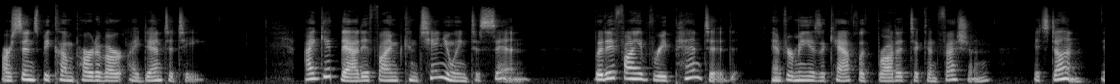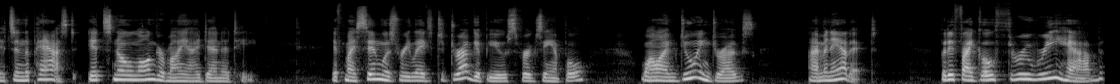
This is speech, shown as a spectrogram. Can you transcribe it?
Our sins become part of our identity. I get that if I'm continuing to sin. But if I've repented, and for me as a Catholic brought it to confession, it's done. It's in the past. It's no longer my identity. If my sin was related to drug abuse, for example, while I'm doing drugs, I'm an addict. But if I go through rehab,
